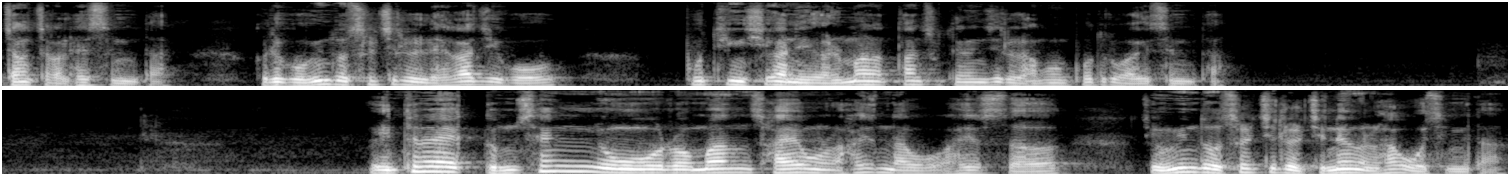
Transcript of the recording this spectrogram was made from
장착을 했습니다. 그리고 윈도우 설치를 해가지고 부팅 시간이 얼마나 단축되는지를 한번 보도록 하겠습니다. 인터넷 검색용으로만 사용을 하신다고 하셔서 지금 윈도우 설치를 진행을 하고 있습니다.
